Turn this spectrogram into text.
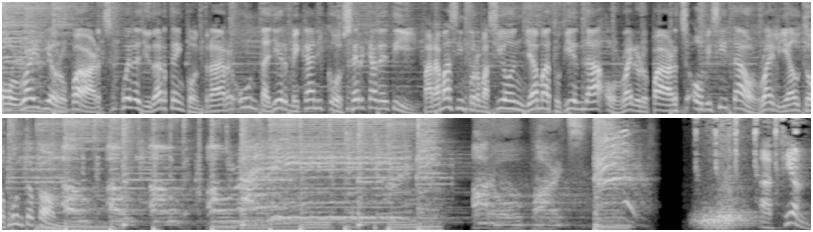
O'Reilly Auto Parts puede ayudarte a encontrar un taller mecánico cerca de ti. Para más información, llama a tu tienda O'Reilly Auto Parts o visita oreillyauto.com. oh, oh, Parts. Acción,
